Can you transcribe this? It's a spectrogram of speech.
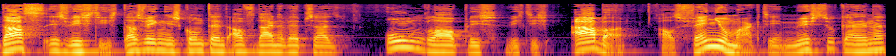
das ist wichtig. Deswegen ist Content auf deiner Website unglaublich wichtig. Aber als Venue-Marketing möchtest du gerne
